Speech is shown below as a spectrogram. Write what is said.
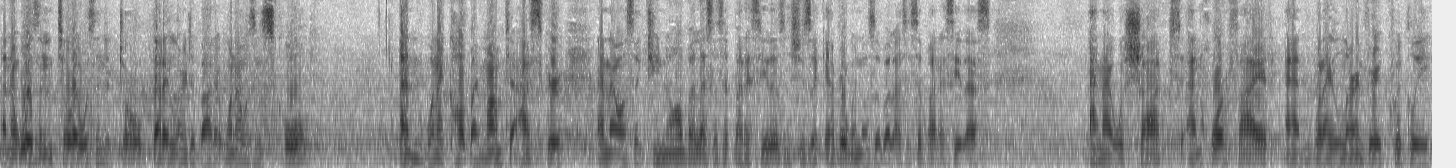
and it wasn't until I was an adult that I learned about it when I was in school. And when I called my mom to ask her, and I was like, Do you know about las desaparecidas? And she's like, Everyone knows about las desaparecidas. And I was shocked and horrified. And what I learned very quickly,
